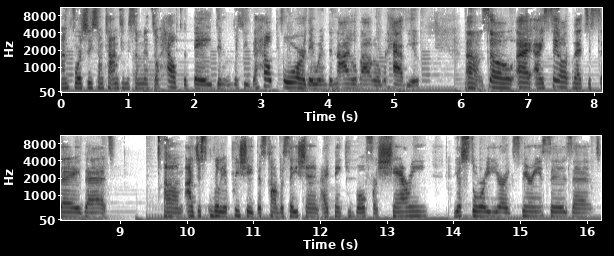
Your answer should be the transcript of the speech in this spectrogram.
unfortunately sometimes even some mental health that they didn't receive the help for or they were in denial about or what have you. Uh, so I, I, say all that to say that um, i just really appreciate this conversation i thank you both for sharing your story your experiences and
